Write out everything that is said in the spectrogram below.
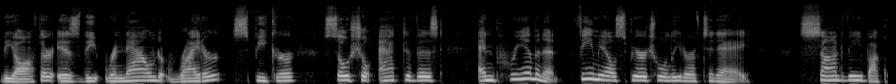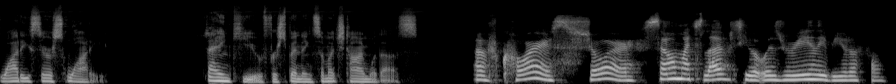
The author is the renowned writer, speaker, social activist, and preeminent female spiritual leader of today, Sadhvi Bhagwati Saraswati. Thank you for spending so much time with us. Of course, sure. So much love to you. It was really beautiful.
